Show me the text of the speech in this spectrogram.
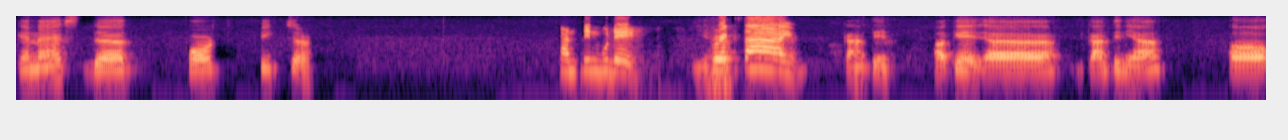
Okay, next the fourth picture. Kantin Bude. Ya. Break time. Kantin. Oke, eh, di kantin ya. Eh,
